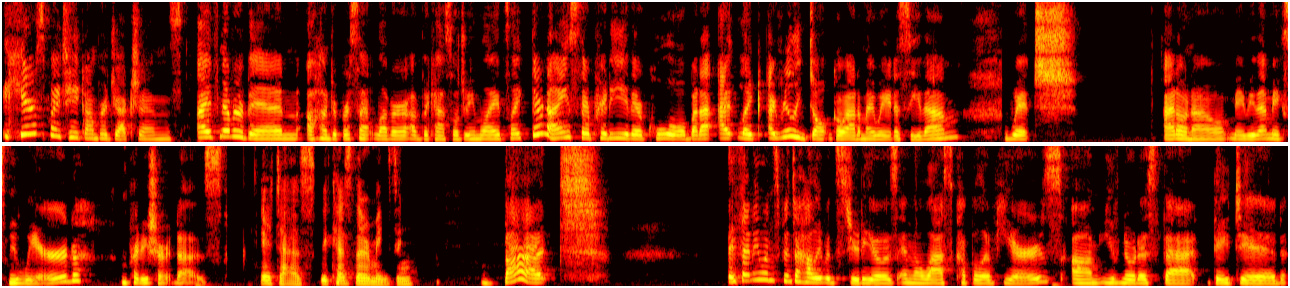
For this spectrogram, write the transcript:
here's my take on projections i've never been a 100% lover of the castle dream lights like they're nice they're pretty they're cool but I, I like i really don't go out of my way to see them which i don't know maybe that makes me weird i'm pretty sure it does it does because they're amazing but if anyone's been to Hollywood Studios in the last couple of years, um, you've noticed that they did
